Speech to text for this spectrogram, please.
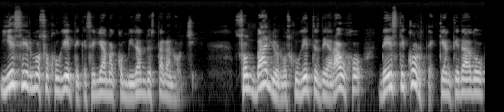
y ese hermoso juguete que se llama Convidando esta la noche. Son varios los juguetes de Araujo de este corte que han quedado,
